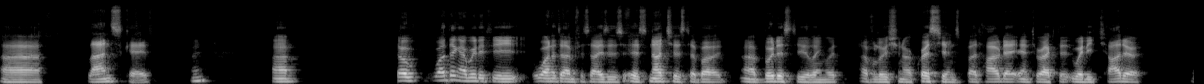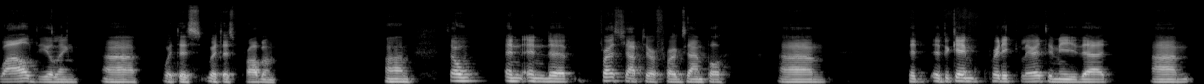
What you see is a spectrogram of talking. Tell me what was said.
uh, landscape. Right? Um, so one thing I really wanted to emphasize is it's not just about uh, Buddhists dealing with evolution or Christians, but how they interacted with each other while dealing uh, with this with this problem. Um, so in in the first chapter, for example, um, it, it became pretty clear to me that um,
